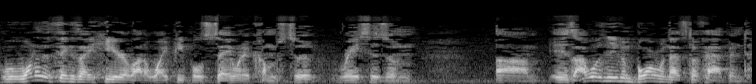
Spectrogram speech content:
Well, one of the things I hear a lot of white people say when it comes to racism um, is, "I wasn't even born when that stuff happened."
